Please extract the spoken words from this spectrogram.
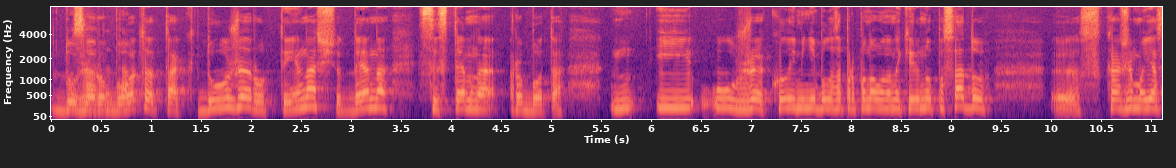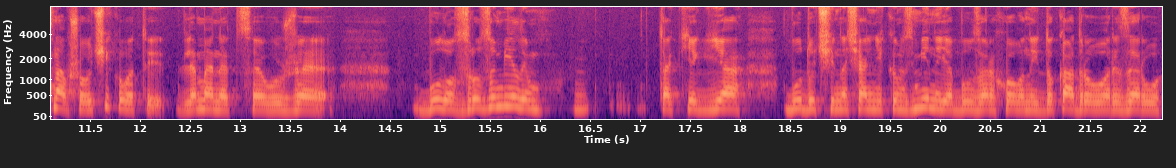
дуже Посада, робота. Так? дуже рутина, щоденна, системна робота. І уже коли мені було запропоновано на керівну посаду, е, скажімо, я знав, що очікувати. Для мене це вже було зрозумілим, так як я, будучи начальником зміни, я був зарахований до кадрового резерву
